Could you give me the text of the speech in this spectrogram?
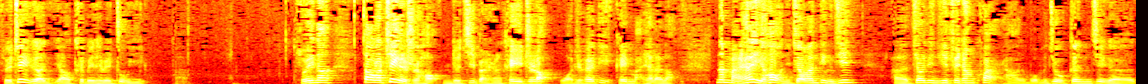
所以这个要特别特别注意啊。所以呢，到了这个时候，你就基本上可以知道我这块地可以买下来了。那买下来以后，你交完定金，呃，交定金非常快啊，我们就跟这个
